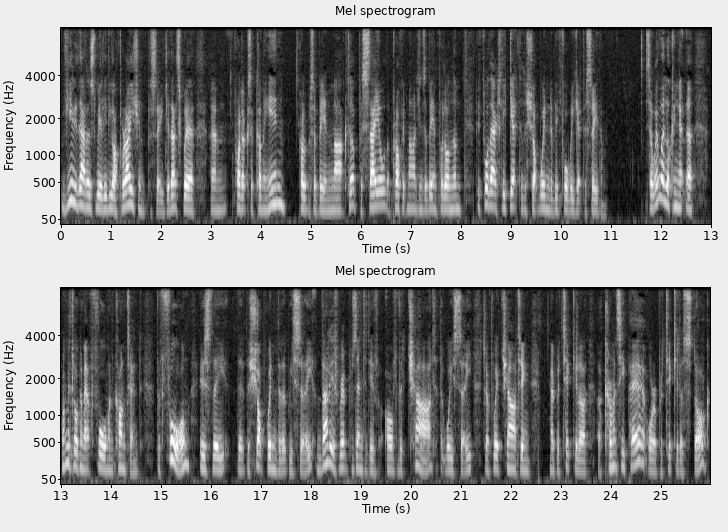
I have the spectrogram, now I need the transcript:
view that as really the operation procedure. That's where um, products are coming in, products are being marked up for sale, the profit margins are being put on them before they actually get to the shop window before we get to see them. So when we're looking at the when we're talking about form and content, the form is the, the, the shop window that we see. That is representative of the chart that we see. So if we're charting a particular a currency pair or a particular stock,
